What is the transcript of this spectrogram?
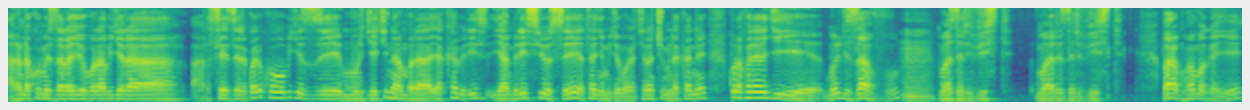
aranakomeza arayobora arasezererwa ariko bigeze mu gihe cy'intambara ya kabiri ya mbere y'isi yose yatangiye gihumbi magana cyenda cumi na kane kubera ko yari yaragiye muri rizavu mu bazerivisite mu barezerivisite baramuhamagaye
